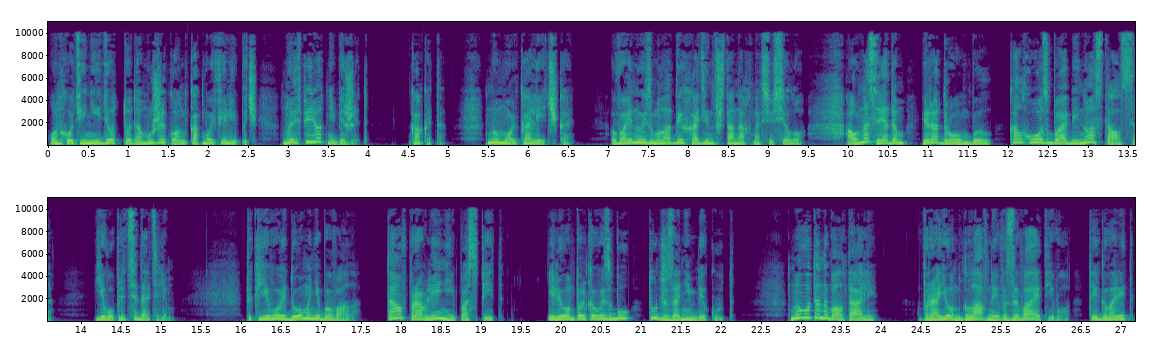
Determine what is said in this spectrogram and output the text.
Он хоть и не идет туда, мужик он, как мой Филиппыч, но и вперед не бежит. Как это? Ну, мой колечко. войну из молодых один в штанах на все село. А у нас рядом аэродром был, колхоз бабий, но остался. Его председателем. Так его и дома не бывало. Там в правлении поспит. Или он только в избу, тут же за ним бегут. Ну вот и наболтали. В район главный вызывает его. Ты, говорит,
